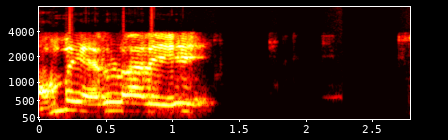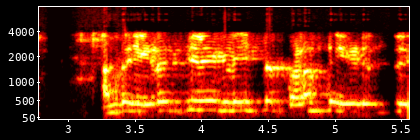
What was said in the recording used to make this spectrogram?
அம்மை அருளாலே அந்த இடத்திலே கிடைத்த பணத்தை எடுத்து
